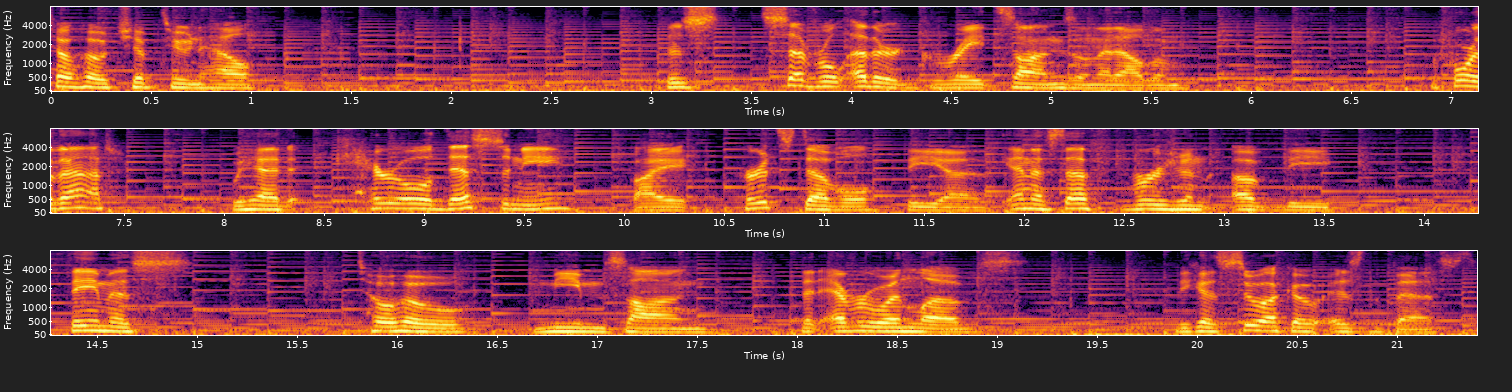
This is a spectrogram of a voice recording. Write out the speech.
Touhou Chiptune Hell. There's several other great songs on that album. Before that, we had Carol Destiny by Hertz Devil, the uh, NSF version of the famous Touhou meme song that everyone loves because Suwako is the best.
